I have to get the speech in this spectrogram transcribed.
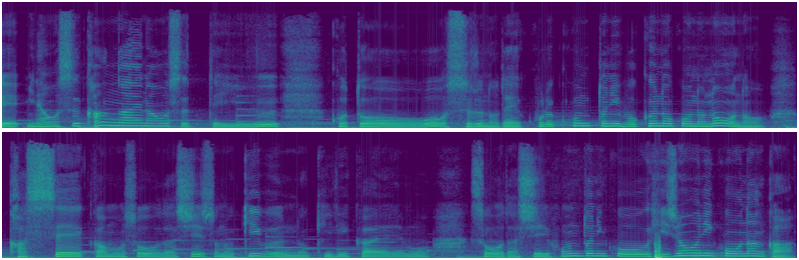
て見直す考え直すっていうことをするのでこれ本当に僕のこの脳の活性化もそうだしその気分の切り替えもそうだし本当にこう非常にこうなんか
